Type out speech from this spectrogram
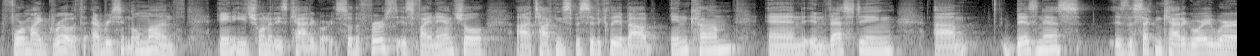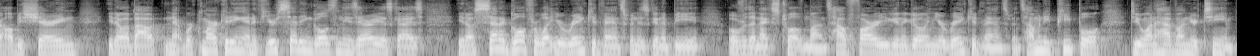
for my growth every single month in each one of these categories. So the first is financial, uh, talking specifically about income and investing, um, business, is the second category where I'll be sharing, you know, about network marketing. And if you're setting goals in these areas, guys, you know, set a goal for what your rank advancement is going to be over the next 12 months. How far are you going to go in your rank advancements? How many people do you want to have on your team?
